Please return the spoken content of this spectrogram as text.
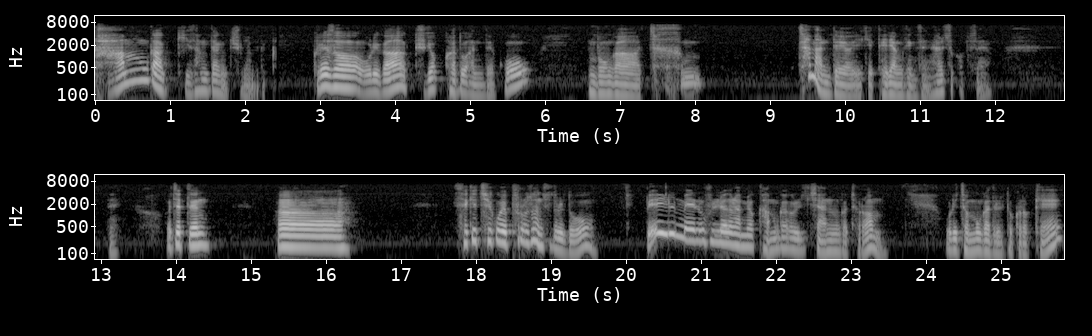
감각이 상당히 중요합니다. 그래서 우리가 규격화도 안 되고 뭔가 참 참 안 돼요. 이게 대량 생산을 할 수가 없어요. 네. 어쨌든 어, 세계 최고의 프로 선수들도 매일매일 훈련을 하며 감각을 잃지 않는 것처럼 우리 전문가들도 그렇게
